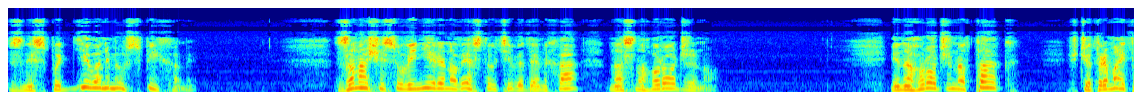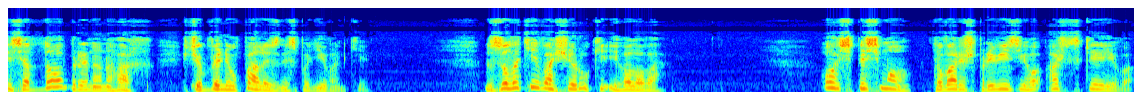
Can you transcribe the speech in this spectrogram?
з несподіваними успіхами. За наші сувеніри на виставці ВДНХ нас нагороджено. І нагороджено так, що тримайтеся добре на ногах, щоб ви не впали з несподіванки. Золоті ваші руки і голова. Ось письмо, товариш привіз його аж з Києва.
